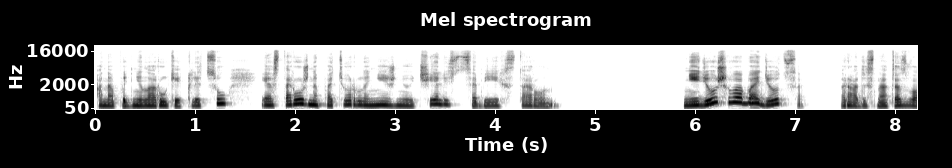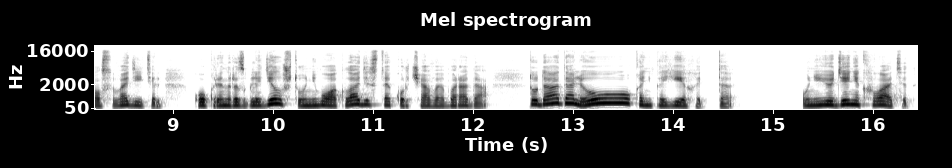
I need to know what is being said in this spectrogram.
Она подняла руки к лицу и осторожно потерла нижнюю челюсть с обеих сторон. «Недешево обойдется», — радостно отозвался водитель. Кокрин разглядел, что у него окладистая курчавая борода. «Туда далеконько ехать-то». «У нее денег хватит»,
